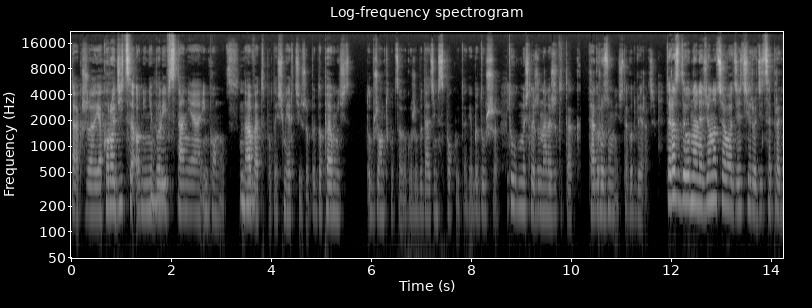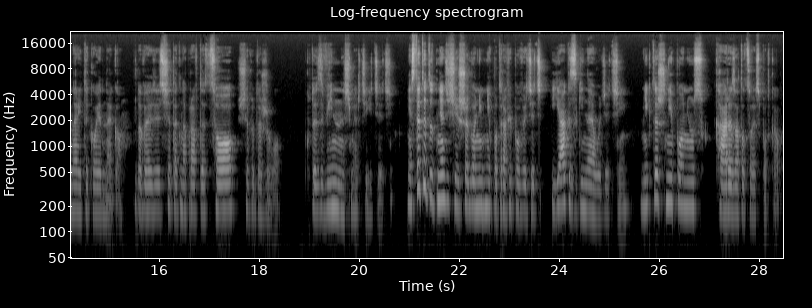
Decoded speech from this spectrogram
Tak, że jako rodzice oni nie Mhm. byli w stanie im pomóc. Mhm. Nawet po tej śmierci, żeby dopełnić obrządku całego, żeby dać im spokój, tak jakby duszy. Tu myślę, że należy to tak, tak rozumieć, tak odbierać. Teraz, gdy odnaleziono ciała dzieci, rodzice pragnęli tylko jednego. Dowiedzieć się tak naprawdę, co się wydarzyło. Kto jest winny śmierci ich dzieci. Niestety do dnia dzisiejszego nikt nie potrafi powiedzieć, jak zginęły dzieci. Nikt też nie poniósł kary za to, co je spotkało.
